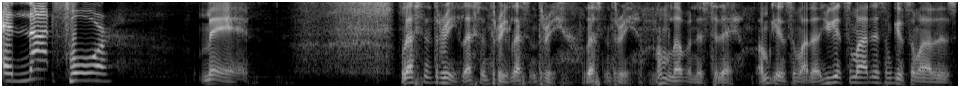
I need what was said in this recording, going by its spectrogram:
and not for man. Lesson three, lesson three, lesson three, lesson three. I'm loving this today. I'm getting some out of this. You get some out of this? I'm getting some out of this.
